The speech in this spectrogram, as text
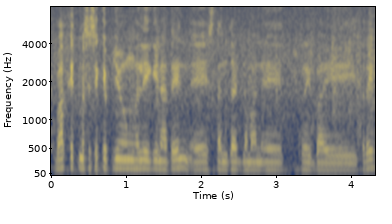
bakit masisikip yung haligi natin? Eh standard naman eh 3 by 3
